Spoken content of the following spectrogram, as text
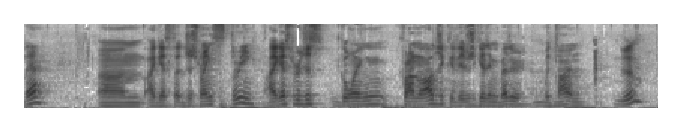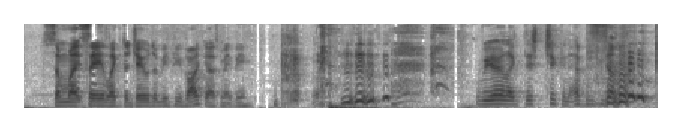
Yeah. Um, I guess that just ranks three. I guess we're just going chronologically. They're just getting better with time. Yeah. Some might say like the JOWP podcast, maybe. We are like this chicken episode.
